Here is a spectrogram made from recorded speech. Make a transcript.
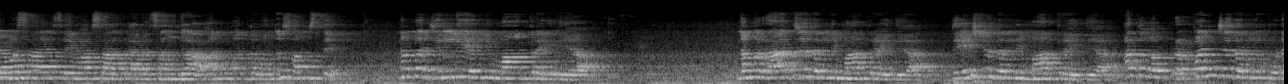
ವ್ಯವಸಾಯ ಸೇವಾ ಸಹಕಾರ ಸಂಘ ಅನ್ನುವಂಥ ಒಂದು ಸಂಸ್ಥೆ ನಮ್ಮ ಜಿಲ್ಲೆಯಲ್ಲಿ ಮಾತ್ರ ಇದೆಯಾ? ನಮ್ಮ ರಾಜ್ಯದಲ್ಲಿ ಮಾತ್ರ ಇದೆಯಾ? ದೇಶದಲ್ಲಿ ಮಾತ್ರ ಇದೆಯಾ? ಅಥವಾ ಪ್ರಪಂಚದಲ್ಲೂ ಕೂಡ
